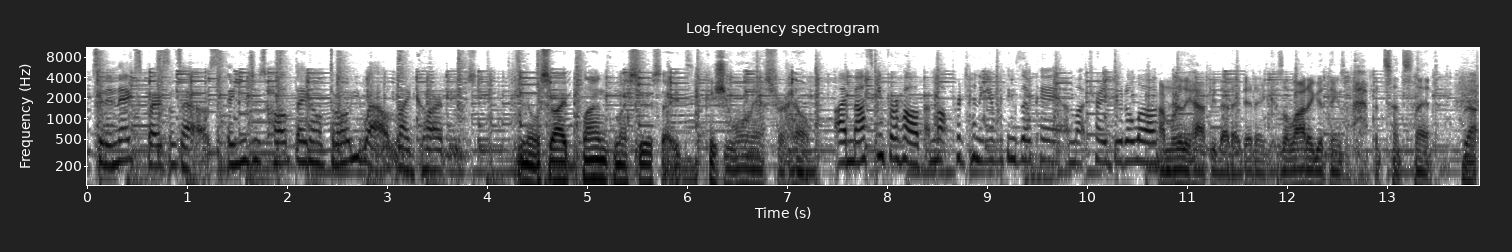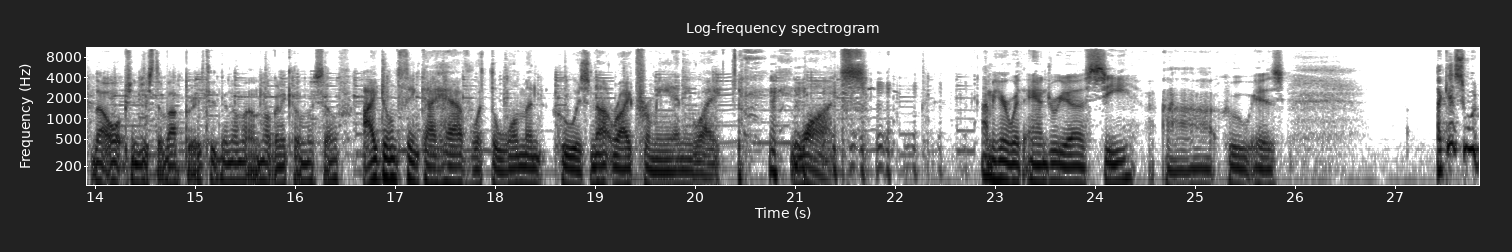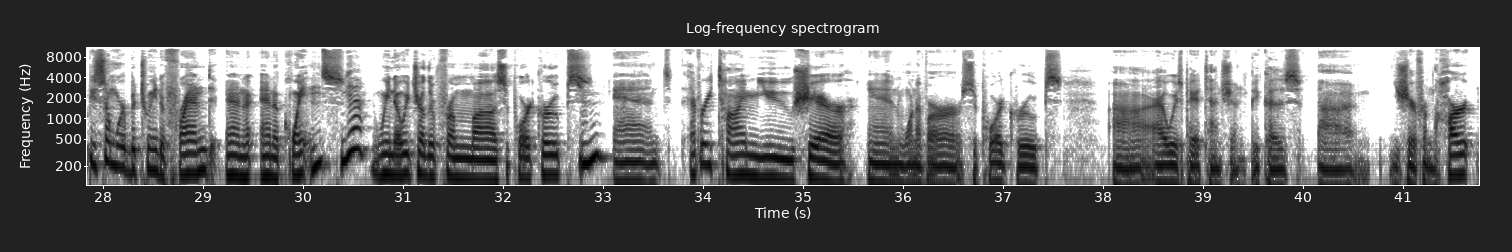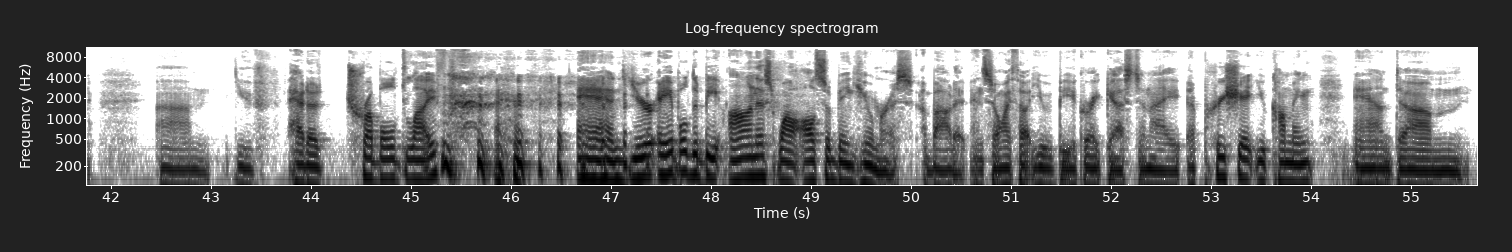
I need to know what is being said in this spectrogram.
to the next person's house and you just hope they don't throw you out like garbage. You know, so I planned my suicide. Because you won't ask for help. I'm asking for help. I'm not pretending everything's okay. I'm not trying to do it alone. I'm really happy that I did it because a lot of good things have happened since then. That, that option just evaporated and I'm, I'm not going to kill myself. I don't think I have what the woman who is not right for me anyway wants. I'm here with Andrea C., uh, who is, I guess it would be somewhere between a friend and an acquaintance. Yeah. We know each other from uh, support groups, Mm-hmm. and every time you share in one of our support groups, uh, I always pay attention because uh, you share from the heart. Um, you've had a troubled life, and you're able to be honest while also being humorous about it. And so I thought you would be a great guest, and I appreciate you coming and um,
